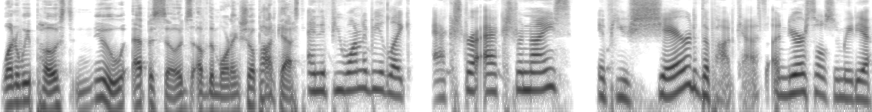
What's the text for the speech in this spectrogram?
when we post new episodes of the Morning Show podcast. And if you want to be like extra, extra nice, if you shared the podcast on your social media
